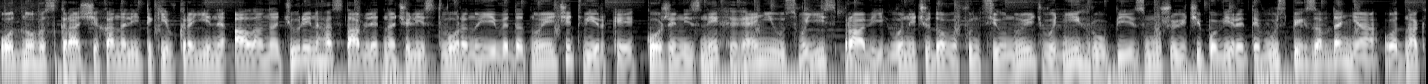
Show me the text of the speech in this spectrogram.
Одного з кращих аналітиків країни Алана Тюрінга ставлять на чолі створеної видатної четвірки. Кожен із них геній у своїй справі. Вони чудово функціонують в одній групі, змушуючи повірити в успіх завдання. Однак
